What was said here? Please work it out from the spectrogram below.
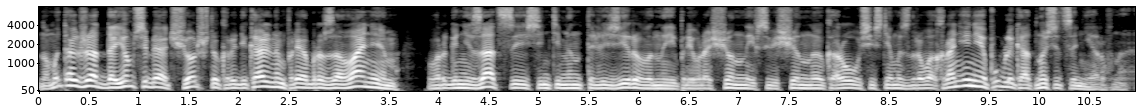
но мы также отдаем себе отчет, что к радикальным преобразованиям в организации, сентиментализированной и превращенной в священную корову системы здравоохранения, публика относится нервно.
